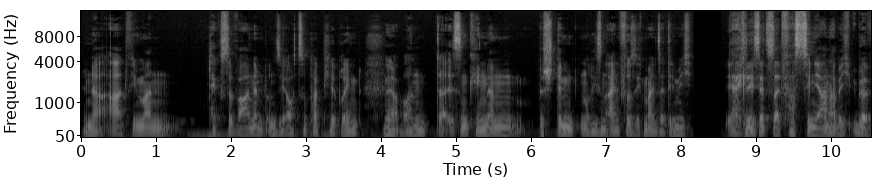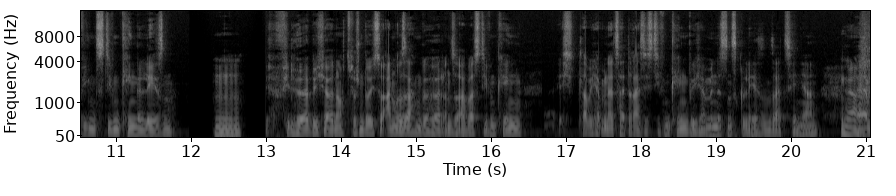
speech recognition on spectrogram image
in der Art, wie man Texte wahrnimmt und sie auch zu Papier bringt. Ja. Und da ist ein King dann bestimmt ein riesen Einfluss. Ich meine, seitdem ich, ja, ich lese jetzt seit fast zehn Jahren, habe ich überwiegend Stephen King gelesen. Mhm. Viel Hörbücher, noch zwischendurch so andere Sachen gehört und so, aber Stephen King ich glaube, ich habe in der Zeit 30 Stephen King Bücher mindestens gelesen seit zehn Jahren. Ja. Ähm,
